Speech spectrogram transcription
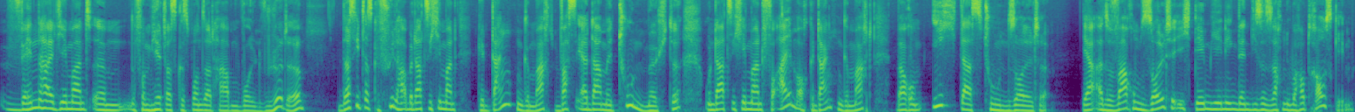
wenn halt jemand ähm, von mir etwas gesponsert haben wollen würde, dass ich das Gefühl habe, da hat sich jemand Gedanken gemacht, was er damit tun möchte. Und da hat sich jemand vor allem auch Gedanken gemacht, warum ich das tun sollte. Ja, also warum sollte ich demjenigen denn diese Sachen überhaupt rausgeben?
